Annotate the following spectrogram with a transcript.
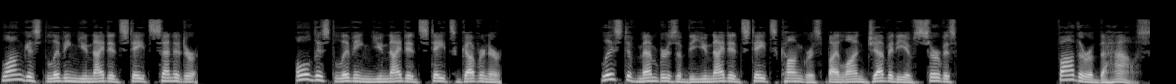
Longest living United States Senator. Oldest living United States Governor. List of members of the United States Congress by longevity of service Father of the House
